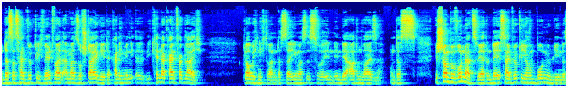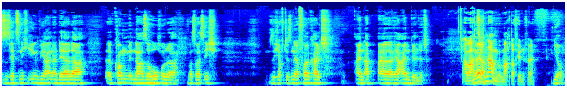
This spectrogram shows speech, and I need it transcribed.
Und dass das halt wirklich weltweit einmal so steil geht. Da kann ich mir, äh, ich kenne da keinen Vergleich. Glaube ich nicht dran, dass da irgendwas ist in, in der Art und Weise. Und das ist schon bewundernswert. Und der ist halt wirklich auf dem Boden geblieben. Das ist jetzt nicht irgendwie einer, der da äh, kommt mit Nase hoch oder was weiß ich, sich auf diesen Erfolg halt ein, ab, äh, ja, einbildet. Aber hat naja. sich einen Namen gemacht auf jeden Fall. Jo.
